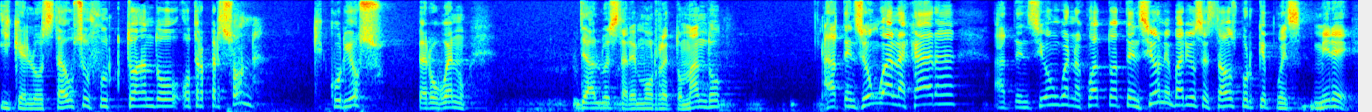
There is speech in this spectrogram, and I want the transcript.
y que lo está usufructuando otra persona. Qué curioso. Pero bueno, ya lo estaremos retomando. Atención Guadalajara, atención Guanajuato, atención en varios estados porque pues mire,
